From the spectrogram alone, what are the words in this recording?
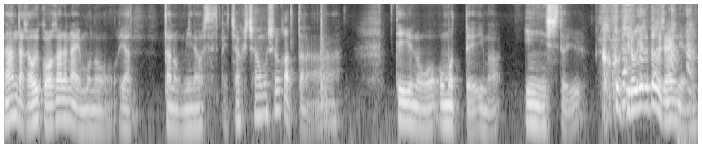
なんだかよくわからないものをやったのを見直して、めちゃくちゃ面白かったな。っていうのを思って今、因子という、ここ広げるとこじゃないんだよね。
